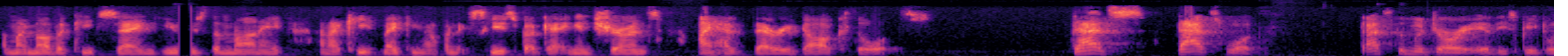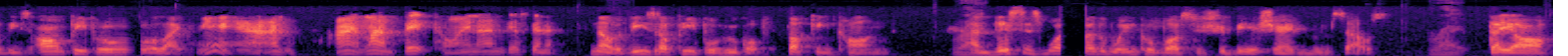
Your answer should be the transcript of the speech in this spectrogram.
and my mother keeps saying use the money, and I keep making up an excuse about getting insurance. I have very dark thoughts. That's that's what that's the majority of these people. These aren't people who are like, yeah, I'm, I love Bitcoin. I'm just gonna. No, these are people who got fucking conned, right, and this is why the Winklevosses should be ashamed of themselves. right. They are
